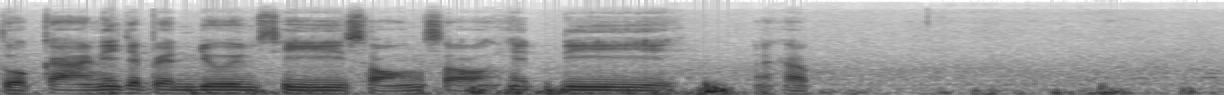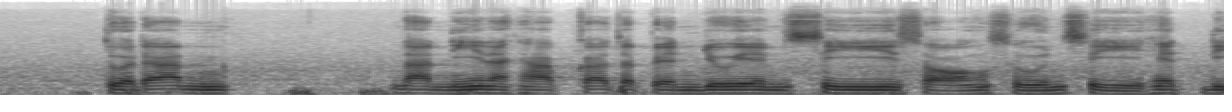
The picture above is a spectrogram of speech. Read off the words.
ตัวกลางนี่จะเป็น UMC 22 HD นะครับ ตัวด้าน ด้านนี้นะครับก็จะเป็น UMC 204 HD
